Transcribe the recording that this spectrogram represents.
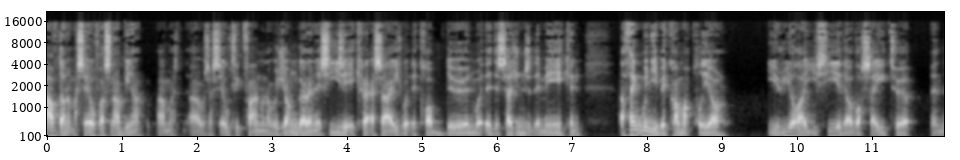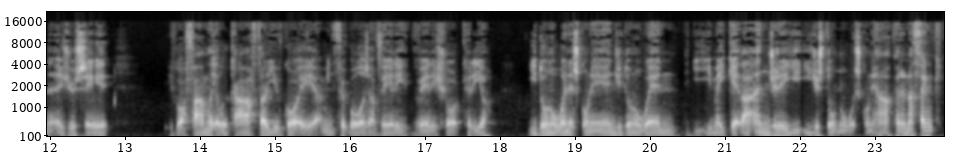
I've done it myself. Listen, I've been a, I'm a I was a Celtic fan when I was younger, and it's easy to criticise what the club do and what the decisions that they make, and I think when you become a player, you realise you see the other side to it, and as you say, you've got a family to look after. You've got to, I mean, football is a very very short career. You don't know when it's going to end. You don't know when you might get that injury. You, you just don't know what's going to happen. And I think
